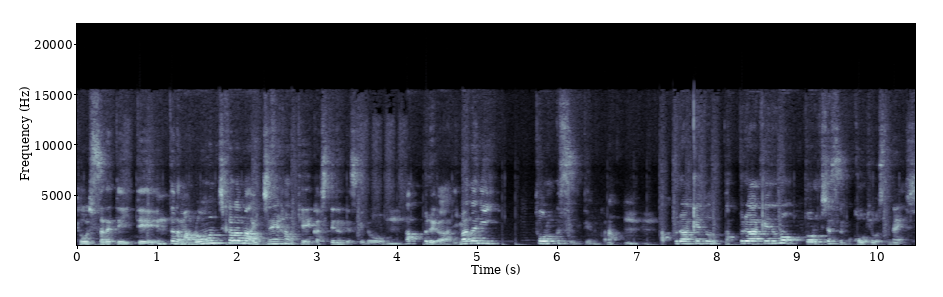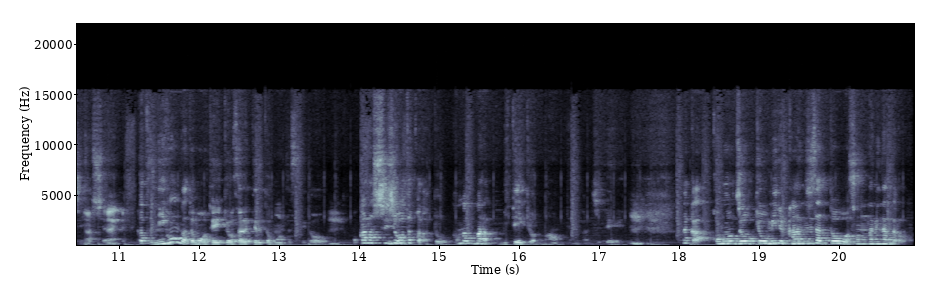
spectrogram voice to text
投資されていて、うんただまあローンチからまあ1年半経過してるんですけど、うんアップルがいまだに登録数っていうのかな、うんうん。アップルアーケードアップルアーケードの登録者数も公表してないし、あしてないかつ日本だともう提供されてると思うんですけど、うん。他の市場とかだとあんままだ未提供のままみたいな感じで、うん。なんかこの状況を見る感じだと、そんなになんだろ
